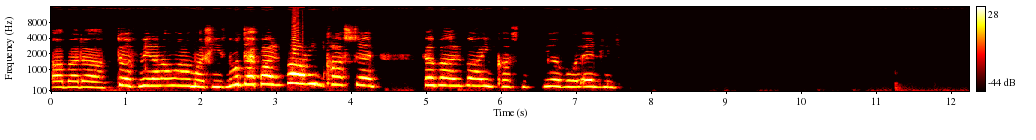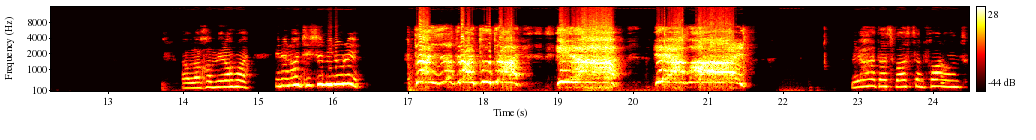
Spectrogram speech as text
Aber da dürfen wir dann auch mal schießen. Und der Ball war im Kasten. Der Ball war im Kasten. Jawohl, endlich. Aber da kommen wir nochmal in der 90. Minute. Da ist es 3 zu 3. Ja! Jawohl! Ja, das war's dann von uns.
